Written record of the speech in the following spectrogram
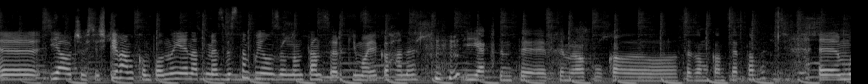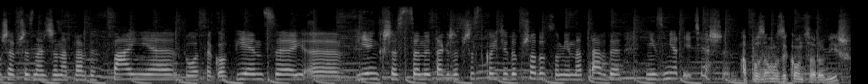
Y, Ja oczywiście śpiewam, komponuję, natomiast występują ze mną tancerki moje kochane. I jak w tym, ty, w tym roku ko- sezon koncertowy? Y, Muszę przyznać, że naprawdę fajnie, było tego więcej, y, większe sceny, także wszystko idzie do przodu, co mnie naprawdę niezmiernie cieszy. A poza muzyką co robisz?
